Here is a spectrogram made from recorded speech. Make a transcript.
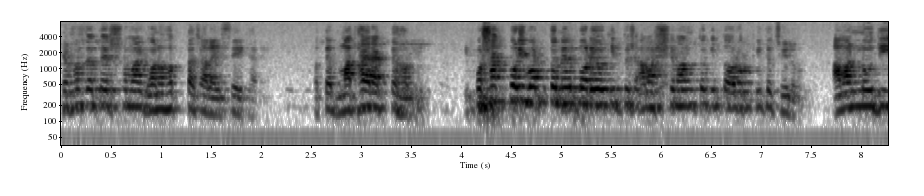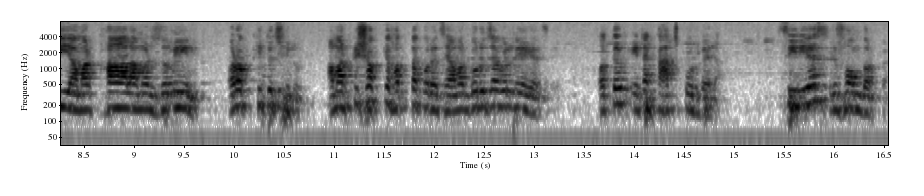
হেফাজতের সময় গণহত্যা চালাইছে এখানে। অতএব মাথায় রাখতে হবে। পোশাক পরিবর্তনের পরেও কিন্তু আমার সীমান্ত কিন্তু অরক্ষিত ছিল। আমার নদী, আমার খাল, আমার জমিন অরক্ষিত ছিল। আমার কৃষককে হত্যা করেছে, আমার গরু, ছাগল নিয়ে গেছে। অতএব এটা কাজ করবে না। সিরিয়াস, রিফর্ম দরকার।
